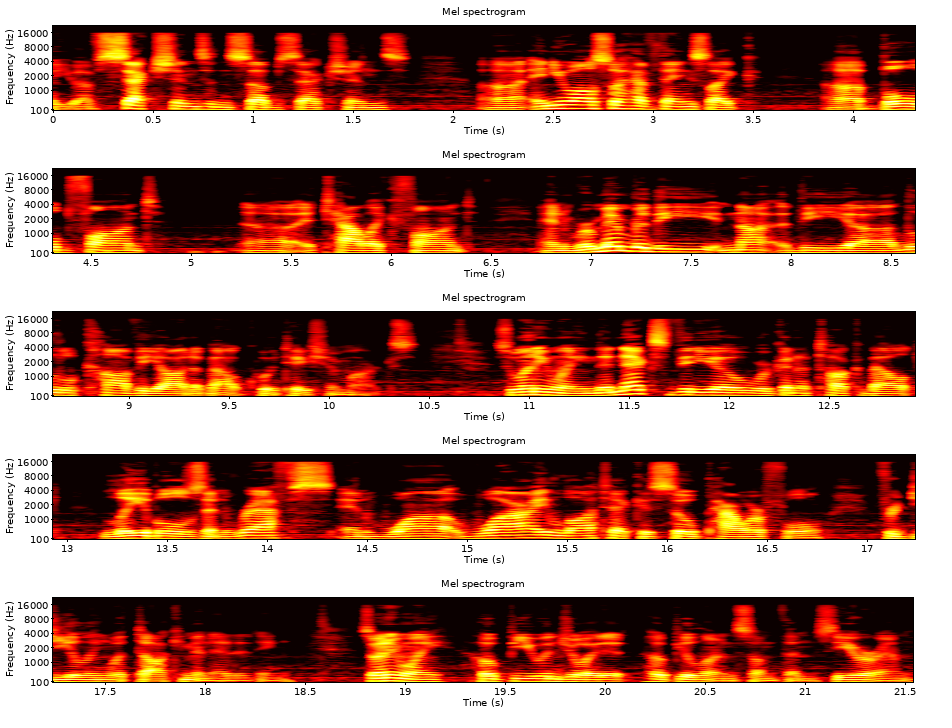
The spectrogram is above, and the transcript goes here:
you have sections and subsections, uh, and you also have things like uh, bold font, uh, italic font, and remember the not the uh, little caveat about quotation marks. So anyway, in the next video, we're going to talk about labels and refs and why, why LaTeX is so powerful for dealing with document editing. So anyway, hope you enjoyed it. Hope you learned something. See you around.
